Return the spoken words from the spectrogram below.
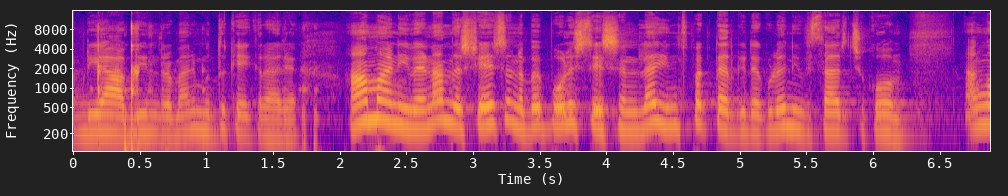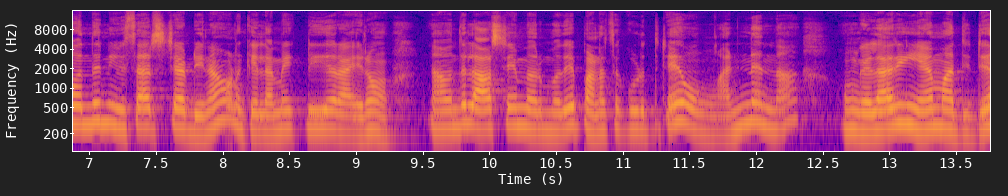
அப்படியா? அப்படின்ற மாதிரி முத்து கேட்குறாரு ஆமாம் நீ வேணால் அந்த ஸ்டேஷனில் போய் போலீஸ் ஸ்டேஷனில் இன்ஸ்பெக்டர்கிட்ட கூட நீ விசாரிச்சுக்கோ. அங்கே வந்து நீ விசாரிச்சிட்ட அப்படின்னா உனக்கு எல்லாமே கிளியர் ஆயிரும். நான் வந்து லாஸ்ட் டைம் வரும்போதே பணத்தை கொடுத்துட்டேன். உங்கள் அண்ணன் தான் உங்கள் எல்லாரையும் ஏமாற்றிட்டு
